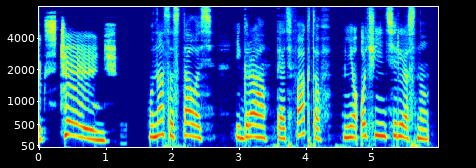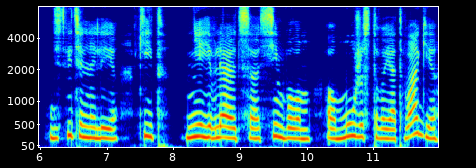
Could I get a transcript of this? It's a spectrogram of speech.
Exchange. У нас осталась игра «Пять фактов». Мне очень интересно, действительно ли кит не является символом а, мужества и отваги.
